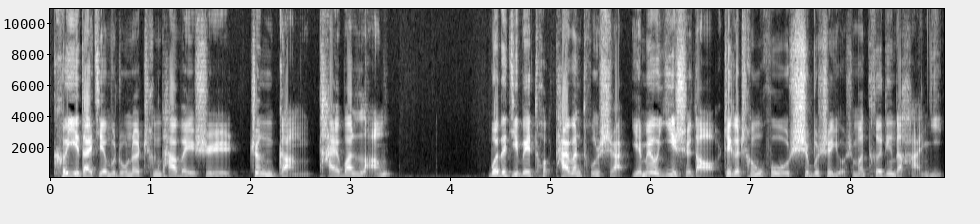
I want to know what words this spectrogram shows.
可以在节目中呢称他为是正港台湾郎。我的几位同台湾同事啊也没有意识到这个称呼是不是有什么特定的含义，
